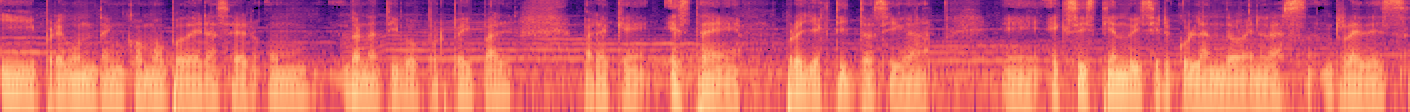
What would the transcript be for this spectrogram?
y pregunten cómo poder hacer un donativo por PayPal para que este proyectito siga eh, existiendo y circulando en las redes,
